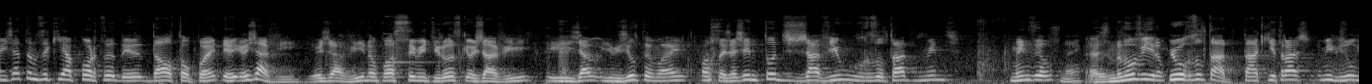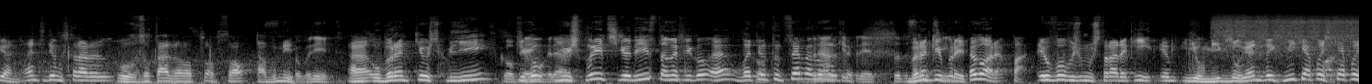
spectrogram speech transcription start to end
Bem, já estamos aqui à porta de- da Autopaint. Eu, eu já vi, eu já vi, não posso ser mentiroso que eu já vi e, já, e o Gil também. Ou seja, a gente todos já viu o resultado, menos, menos eles, né? Eles ainda não viram. E o resultado está aqui atrás, amigo Juliano. Antes de eu mostrar o resultado ao, pessoal, está bonito. Ficou bonito. Ah, o branco que eu escolhi Ficou bem branco. e os pretos que eu disse também ficou, ah, bateu tudo certo ou não Branco e preto, tudo Branco certinho. e preto. Agora, pá, eu vou-vos mostrar aqui, eu- e o amigo Juliano vem comigo que é para, que é para,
